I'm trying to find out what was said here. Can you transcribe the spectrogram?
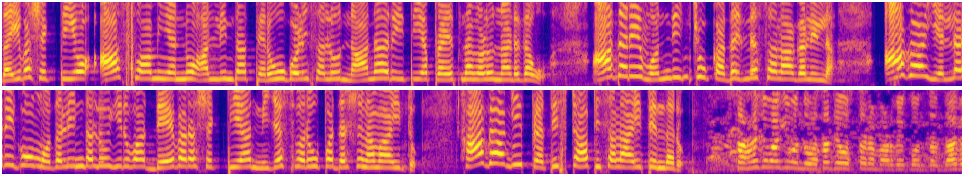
ದೈವಶಕ್ತಿಯೋ ಆ ಸ್ವಾಮಿಯನ್ನು ಅಲ್ಲಿಂದ ತೆರವುಗೊಳಿಸಲು ನಾನಾ ರೀತಿಯ ಪ್ರಯತ್ನಗಳು ನಡೆದವು. ಆದರೆ ಒಂದಿಂಚು ಕದಲಿಸಲಾಗಲಿಲ್ಲ. ಆಗ ಎಲ್ಲರಿಗೂ ಮೊದಲಿಂದಲೂ ಇರುವ ದೇವರ ಶಕ್ತಿಯ ನಿಜ ಸ್ವರೂಪ ದರ್ಶನವಾಯಿತು. ಹಾಗಾಗಿ ಪ್ರತಿಷ್ಠಾಪಿಸಲಾಯಿತೆಂದರು. ಸಹಜವಾಗಿ ಒಂದು ಹೊಸ ದೇವಸ್ಥಾನ ಮಾಡಬೇಕು ಅಂತಂದಾಗ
